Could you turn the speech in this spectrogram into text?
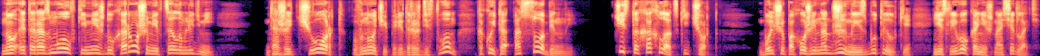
но это размолвки между хорошими в целом людьми. Даже черт в ночи перед Рождеством какой-то особенный, чисто хохладский черт — больше похожий на джина из бутылки, если его, конечно, оседлать.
